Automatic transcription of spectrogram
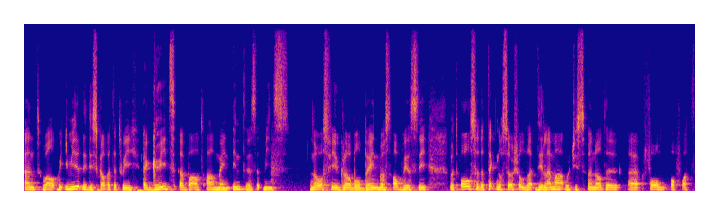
And well, we immediately discovered that we agreed about our main interest. That means noosphere global brain, most obviously, but also the technosocial dilemma, which is another uh, form of what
